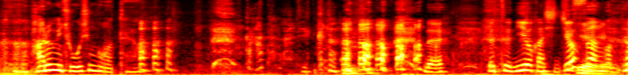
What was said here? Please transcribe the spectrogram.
발음이 좋으신 것 같아요. 까달랄 있으니까. 네. 여튼 이어가시죠. 예, 비싼 예. 건데.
